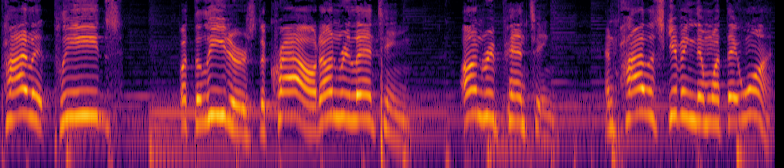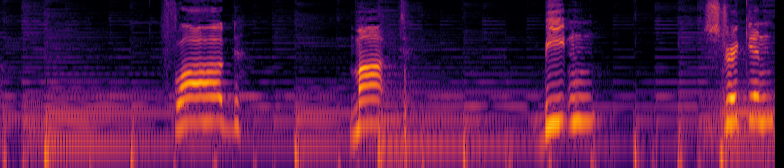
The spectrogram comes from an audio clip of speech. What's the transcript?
Pilate pleads, but the leaders, the crowd, unrelenting, unrepenting, and Pilate's giving them what they want flogged, mocked, beaten, stricken,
